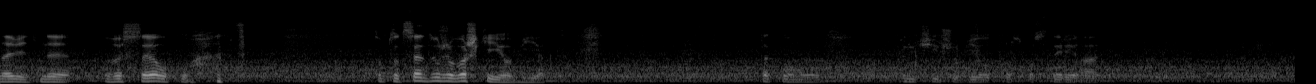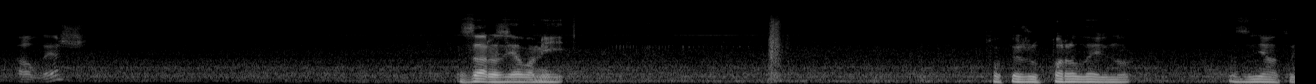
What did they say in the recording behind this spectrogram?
навіть не веселку. Тобто це дуже важкий об'єкт в такому от ключі, щоб його проспостерігати. Але ж Зараз я вам її покажу паралельно знято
